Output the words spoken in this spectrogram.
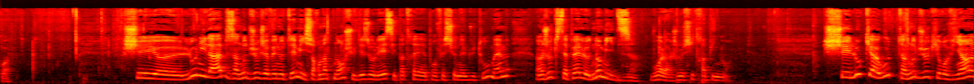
quoi. Chez Looney Labs, un autre jeu que j'avais noté, mais il sort maintenant, je suis désolé, c'est pas très professionnel du tout même. Un jeu qui s'appelle Nomids. Voilà, je le cite rapidement. Chez Lookout, un autre jeu qui revient,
